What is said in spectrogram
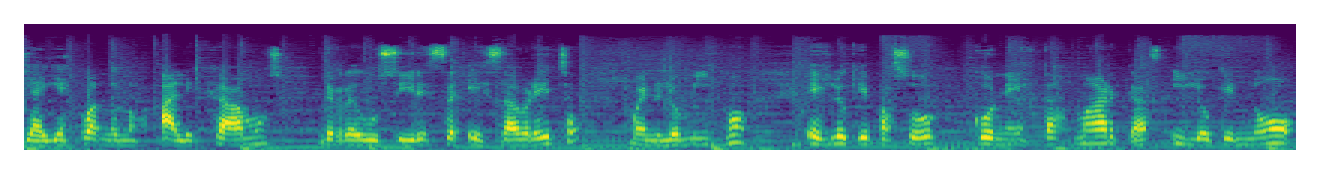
y ahí es cuando nos alejamos de reducir esa, esa brecha. Bueno, lo mismo es lo que pasó con estas marcas y lo que no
